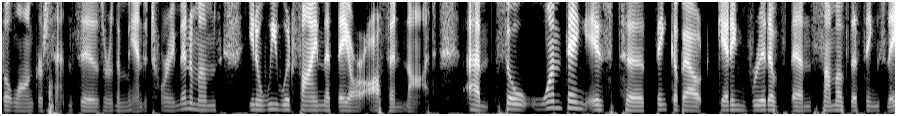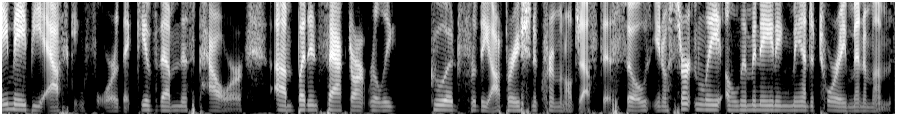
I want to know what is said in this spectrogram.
the longer sentences or the mandatory minimums, you know, we would find that they are often not. Um, so one thing is to think about getting rid of then some of the things they may be asking for that give them this power, um, but in fact aren't really good for the operation of criminal justice. So, you know, certainly eliminating mandatory minimums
